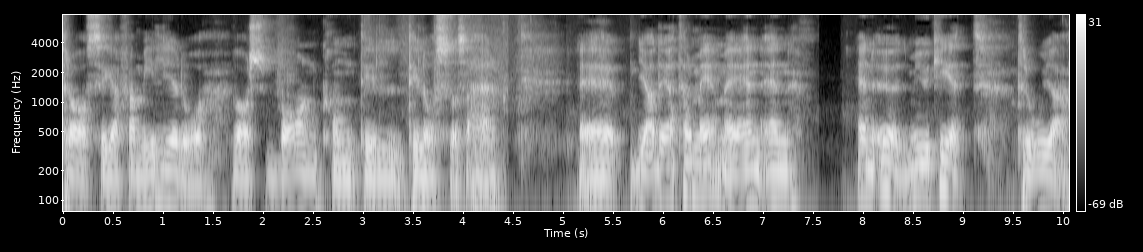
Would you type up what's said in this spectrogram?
trasiga familjer då vars barn kom till, till oss och så här. Eh, ja, det jag tar med mig en, en, en ödmjukhet tror jag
